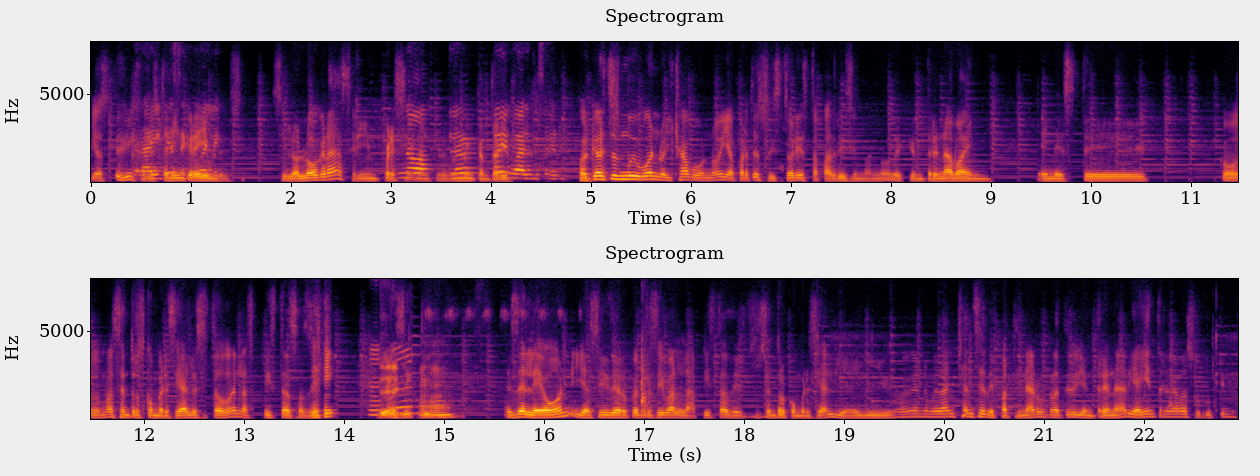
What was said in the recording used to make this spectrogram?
Yo te dije, estaría increíble. Si, si lo logra, sería No, impresionante. lo- me encantaría. igual. Porque ahorita es muy bueno el chavo, ¿no? Y aparte su historia está padrísima, ¿no? De que entrenaba en, en este, como más centros comerciales y todo, en las pistas así. Así que Ujú. es de León y así de repente se iba a la pista de su centro comercial y ahí, bueno, me dan chance de patinar un ratito y entrenar y ahí entrenaba sus rutinas.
